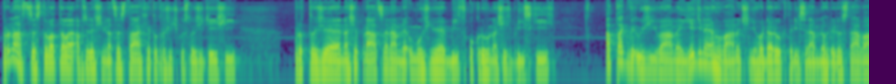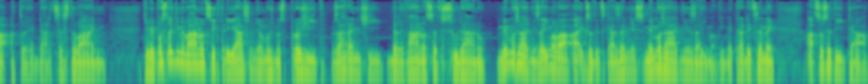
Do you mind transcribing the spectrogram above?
Pro nás cestovatele a především na cestách je to trošičku složitější, protože naše práce nám neumožňuje být v okruhu našich blízkých a tak využíváme jediného vánočního daru, který se nám mnohdy dostává a to je dar cestování. Těmi posledními Vánoci, který já jsem měl možnost prožít v zahraničí, byly Vánoce v Sudánu. Mimořádně zajímavá a exotická země s mimořádně zajímavými tradicemi. A co se týká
